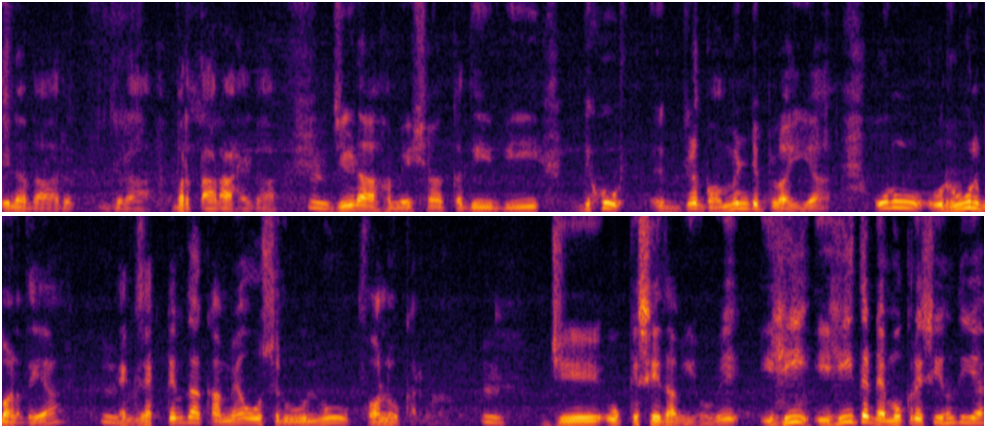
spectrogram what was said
ਇਹਨਾਂ ਦਾ ਜਿਹੜਾ ਵਰਤਾਰਾ ਹੈਗਾ। ਜਿਹੜਾ ਹਮੇਸ਼ਾ ਕਦੀ ਵੀ ਦੇਖੋ ਜਿਹੜਾ ਗਵਰਨਮੈਂਟ EMPLOYE ਆ ਉਹਨੂੰ ਰੂਲ ਬਣਦੇ ਆ। ਐਗਜ਼ੈਕਟਿਵ ਦਾ ਕੰਮ ਹੈ ਉਸ ਰੂਲ ਨੂੰ ਫੋਲੋ ਕਰਨਾ। ਜੇ ਉਹ ਕਿਸੇ ਦਾ ਵੀ ਹੋਵੇ ਇਹੀ ਇਹੀ ਤਾਂ ਡੈਮੋਕ੍ਰੇਸੀ ਹੁੰਦੀ ਆ।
